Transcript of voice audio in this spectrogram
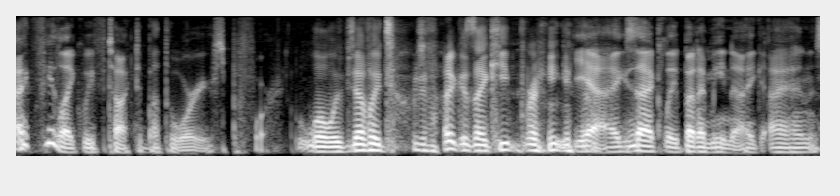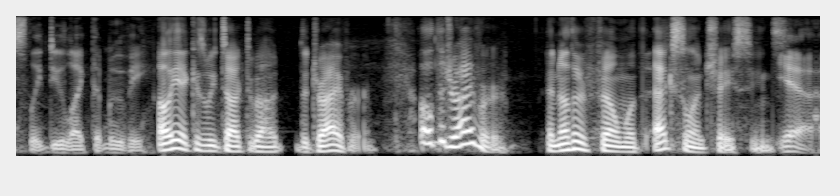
I feel like we've talked about the Warriors before. Well, we've definitely talked about it because I keep bringing it. Yeah, up. exactly. But I mean, I, I honestly do like the movie. Oh yeah, because we talked about the driver. Oh, the driver. Another film with excellent chase scenes. Yeah,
